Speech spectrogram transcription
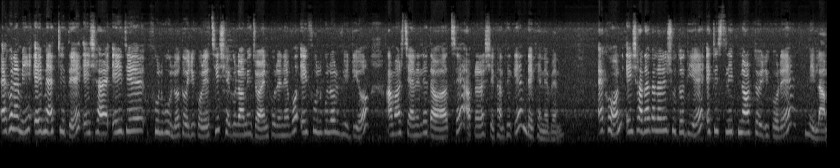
এখন আমি এই ম্যাটটিতে এই এই যে ফুলগুলো তৈরি করেছি, সেগুলো আমি জয়েন করে নেব। এই ফুলগুলোর ভিডিও আমার চ্যানেলে দেওয়া আছে, আপনারা সেখান থেকে দেখে নেবেন। এখন এই সাদা কালারের সুতো দিয়ে একটি স্লিপ নট তৈরি করে নিলাম।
